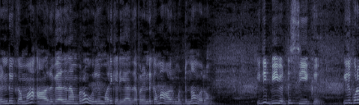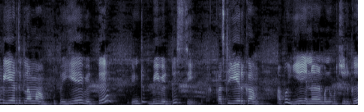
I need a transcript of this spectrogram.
ரெண்டு கம்மா ஆறு. வேறு நம்பரும் ஒரே மாதிரி கிடையாது. அப்போ ரெண்டு கம்மா ஆறு மட்டும்தான் வரும். இது பி வெட்டு சிக்கு இது கூட இப்போ ஏ எடுத்துக்கலாமா? இப்போ ஏ வெட்டு இன்ட்டு பி வெட்டு சி ஃபஸ்ட்டு ஏ இருக்கா? அப்போ ஏ என்ன கண்டுபிடிச்சிருக்கு?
